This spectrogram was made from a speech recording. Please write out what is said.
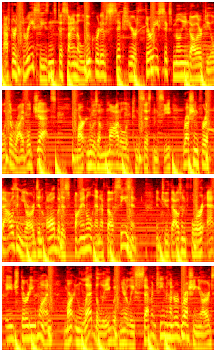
after three seasons to sign a lucrative six year, $36 million deal with the rival Jets. Martin was a model of consistency, rushing for 1,000 yards in all but his final NFL season. In 2004, at age 31, Martin led the league with nearly 1,700 rushing yards,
